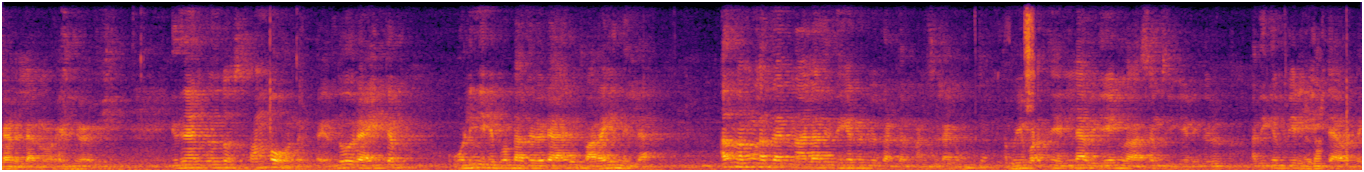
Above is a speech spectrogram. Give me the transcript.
ചാടില്ല എന്ന് പറയുന്നത് ഇതിനകത്ത് എന്തോ സംഭവമുണ്ട് എന്തോ ഒരു ഐറ്റം ഒളിഞ്ഞിരിപ്പുണ്ട് അത് ഇവരെ ആരും പറയുന്നില്ല. അത് നമ്മൾ എന്തായാലും നാലാം തീയതി തിയേറ്ററിൽ കണ്ട് മനസ്സിലാക്കും. അപ്പൊ ഈ പടത്തിന് എല്ലാ വിജയങ്ങളും ആശംസിക്കുകയാണ്. ഇതൊരു അതിഗംഭീര ഹിറ്റ് ആവട്ടെ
